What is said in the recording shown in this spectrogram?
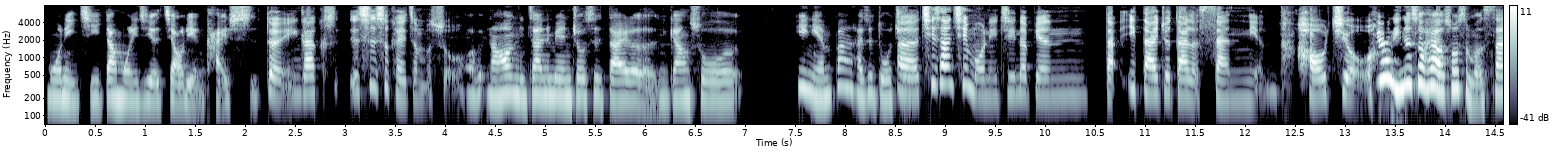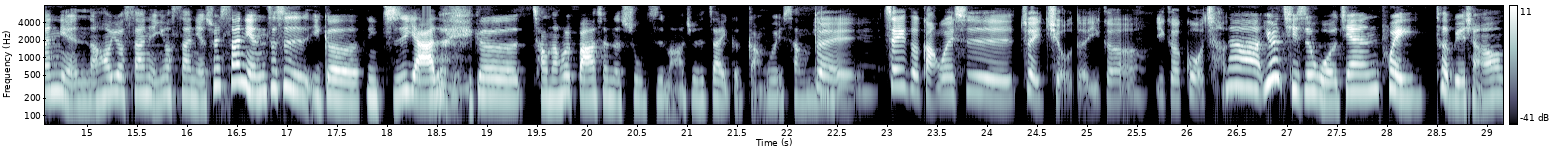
模拟机当模拟机的教练开始。对，应该是是是可以这么说。然后你在那边就是待了，你刚刚说一年半还是多久？呃，七三七模拟机那边。待一待就待了三年，好久。因为你那时候还有说什么三年，然后又三年又三年，所以三年这是一个你职涯的一个常常会发生的数字嘛？就是在一个岗位上面。对，这个岗位是最久的一个一个过程。那因为其实我今天会特别想要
